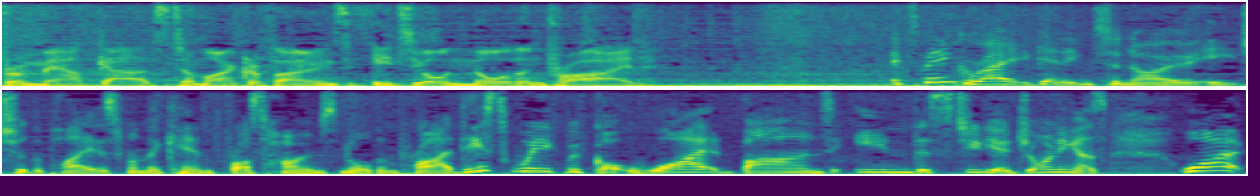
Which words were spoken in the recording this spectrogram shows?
From mouthguards to microphones, it's your Northern Pride. It's been great getting to know each of the players from the Ken Frost Homes Northern Pride. This week we've got Wyatt Barnes in the studio joining us. Wyatt,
